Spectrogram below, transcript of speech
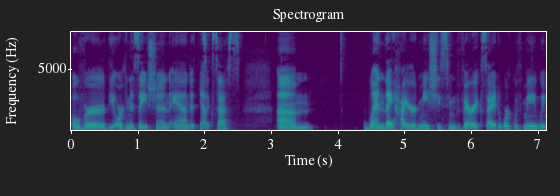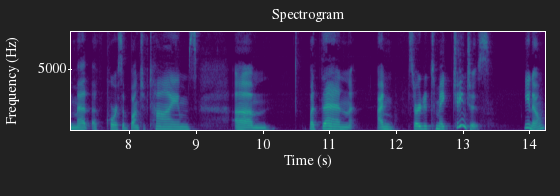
over the organization and its success. Um, when they hired me, she seemed very excited to work with me. We met, of course, a bunch of times. Um, but then I started to make changes, you know,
